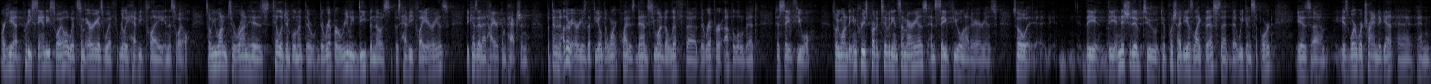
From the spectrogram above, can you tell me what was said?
where he had pretty sandy soil with some areas with really heavy clay in the soil. So he wanted to run his tillage implement, the, the ripper, really deep in those, those heavy clay areas because it had higher compaction. But then in other areas of the field that weren't quite as dense, you wanted to lift the, the ripper up a little bit to save fuel. So we wanted to increase productivity in some areas and save fuel in other areas. So uh, the, the initiative to, to push ideas like this that, that we can support is, um, is where we're trying to get, and, and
